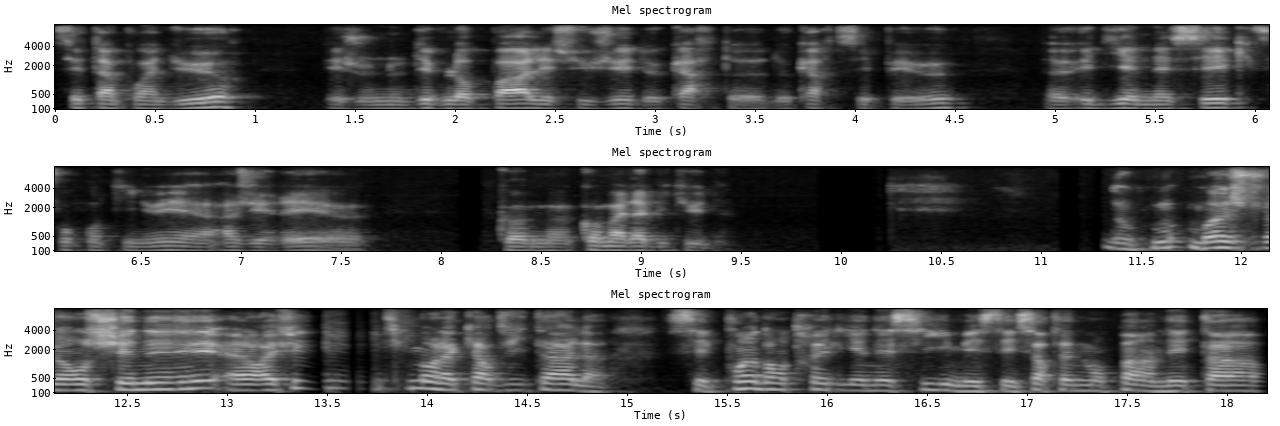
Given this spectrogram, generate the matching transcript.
c'est un point dur. Et je ne développe pas les sujets de carte, de carte CPE et d'INSC qu'il faut continuer à gérer comme, comme à l'habitude. Donc moi, je vais enchaîner. Alors effectivement, la carte vitale, c'est point d'entrée de l'INSI, mais c'est certainement pas un état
